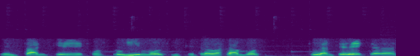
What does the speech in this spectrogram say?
del PAN que construimos y que trabajamos durante décadas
